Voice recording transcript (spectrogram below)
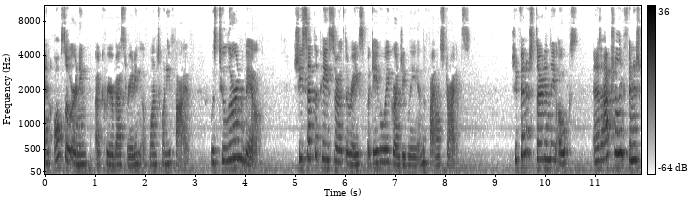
and also earning a career best rating of 125 was Tulurin Vale. She set the pace throughout the race but gave away grudgingly in the final strides. She finished third in the Oaks and has actually finished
